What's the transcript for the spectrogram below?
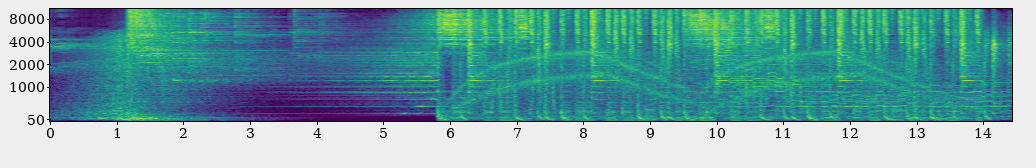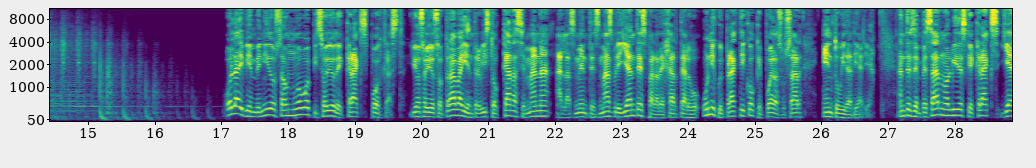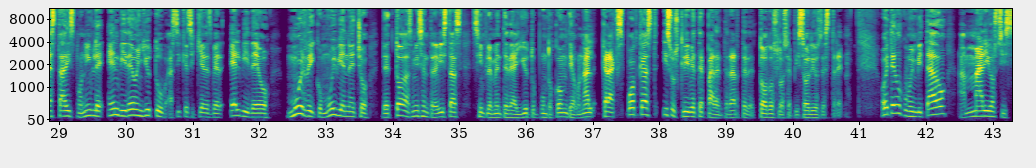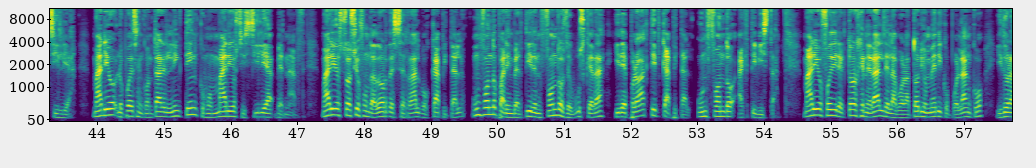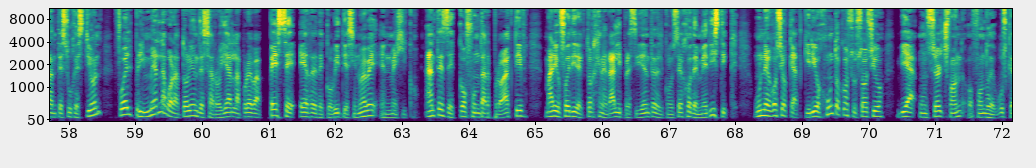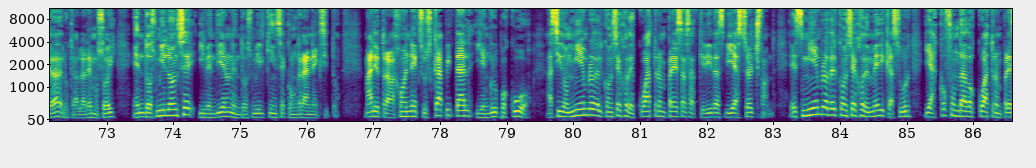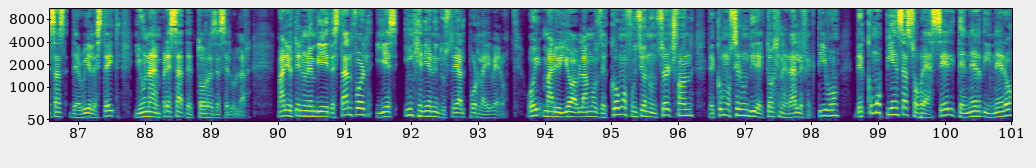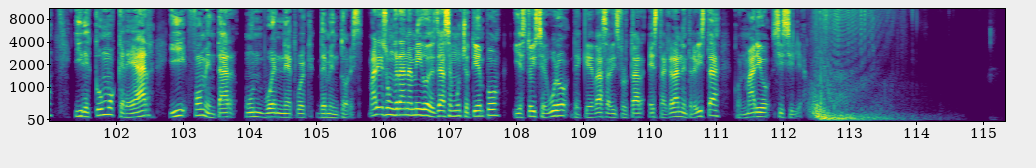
Hola y bienvenidos a un nuevo episodio de Cracks Podcast. Yo soy Osotrava y entrevisto cada semana a las mentes más brillantes para dejarte algo único y práctico que puedas usar en tu vida diaria. Antes de empezar, no olvides que Cracks ya está disponible en video en YouTube, así que si quieres ver el video muy rico, muy bien hecho de todas mis entrevistas, simplemente ve a youtube.com diagonal cracks podcast y suscríbete para enterarte de todos los episodios de estreno. Hoy tengo como invitado a Mario Sicilia. Mario lo puedes encontrar en LinkedIn como Mario Sicilia Bernard. Mario es socio fundador de Cerralbo Capital, un fondo para invertir en fondos de búsqueda, y de Proactive Capital, un fondo activista. Mario fue director general del Laboratorio Médico Polanco y durante su gestión fue el primer laboratorio en desarrollar la prueba PCR de COVID-19 en México. Antes de cofundar Proactive, Mario fue director general y presidente del consejo de Medistic, un negocio que adquirió junto con su socio vía un search fund o fondo de búsqueda, de lo que hablaremos hoy, en 2011 y vendieron en 2015 con gran éxito. Mario trabajó en Nexus Capital y en Grupo Cuo. Ha sido miembro del consejo de cuatro empresas adquiridas vía search fund. Es miembro del consejo de Médica Sur y ha cofundado cuatro empresas de real estate y una empresa de torres de celular. Mario tiene un MBA de Stanford y es ingeniero ingeniero industrial por la Ibero. Hoy Mario y yo hablamos de cómo funciona un search fund, de cómo ser un director general efectivo, de cómo piensas sobre hacer y tener dinero y de cómo crear y fomentar un buen network de mentores. Mario es un gran amigo desde hace mucho tiempo y estoy seguro de que vas a disfrutar esta gran entrevista con Mario Sicilia.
